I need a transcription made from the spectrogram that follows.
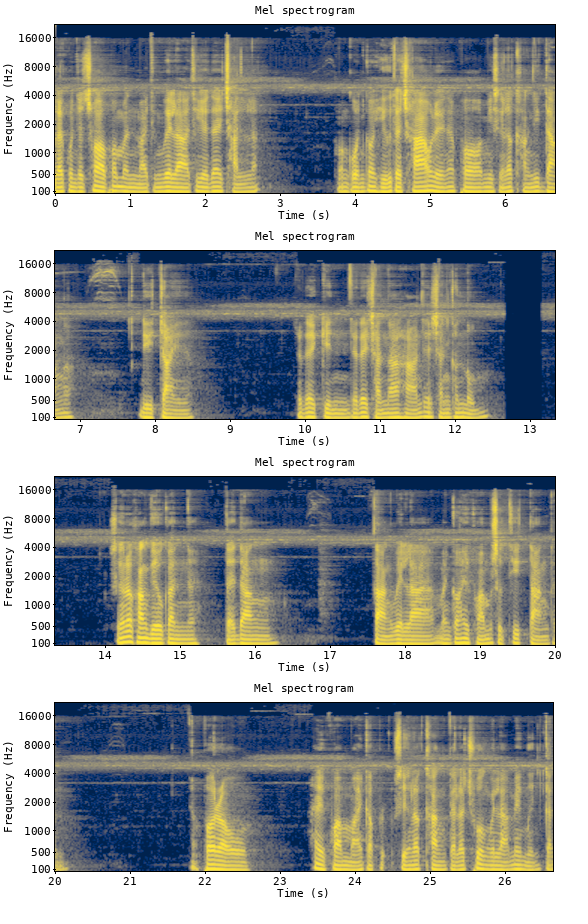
หลายคนจะชอบเพราะมันหมายถึงเวลาที่จะได้ฉันละ บางคนก็หิวแต่เช้าเลยนะ พอมีเสียงะระฆังที่ดังก็ดีใจนะจะได้กินจะได้ฉันอาหารได้ฉันขนม เสียงะระฆังเดียวกันนะแต่ดังต่างเวลามันก็ให้ความรู้สึกที่ต่างกัน เพราะเรา ให้ความหมายกับเสียงะระฆังแต่ละช่วงเวลาไม่เหมือนกัน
